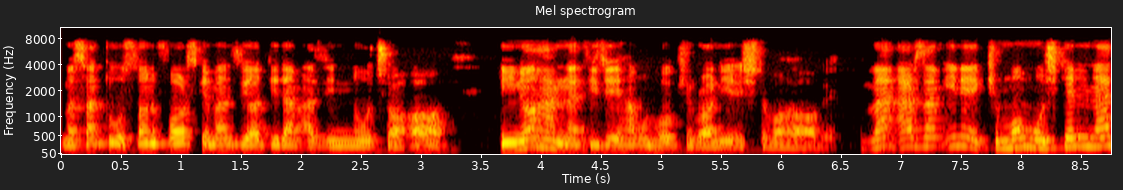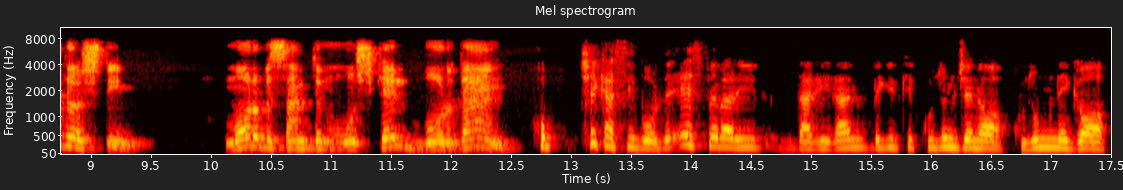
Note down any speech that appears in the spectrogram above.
مثلا تو استان فارس که من زیاد دیدم از این نوع چاها اینا هم نتیجه همون حکمرانی اشتباه آبه. و ارزم اینه که ما مشکل نداشتیم. ما رو به سمت مشکل بردن. خب چه کسی برده؟ اسم ببرید. دقیقا بگید که کدوم جناح کدوم نگاه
